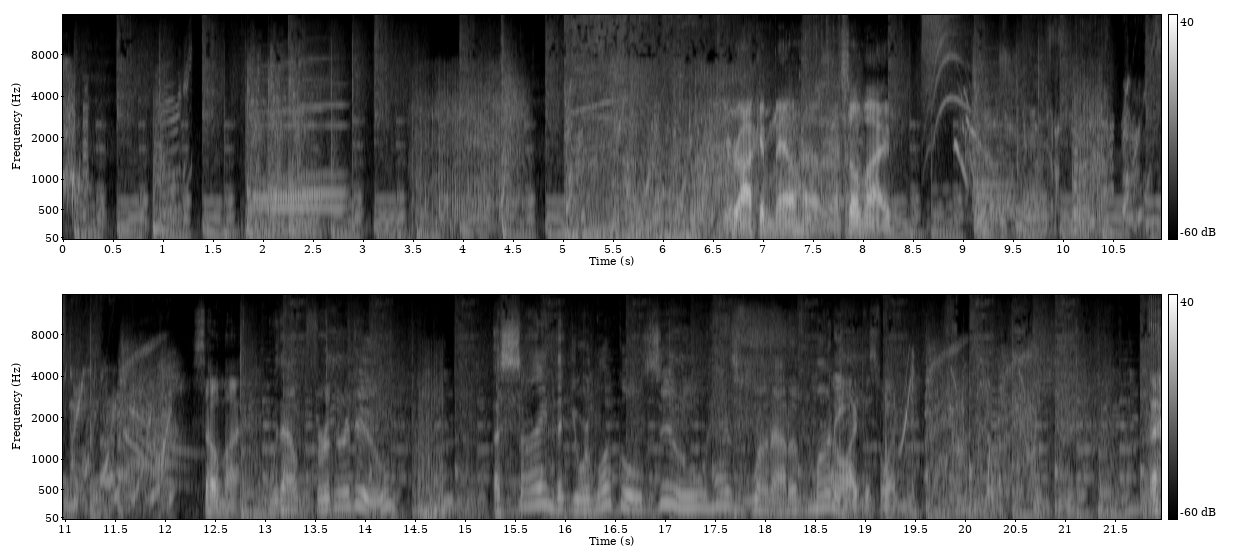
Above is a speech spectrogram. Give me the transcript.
You're rocking mail? Hell yeah. So am I. So am I. Without further ado, a sign that your local zoo has run out of money. don't like this one.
